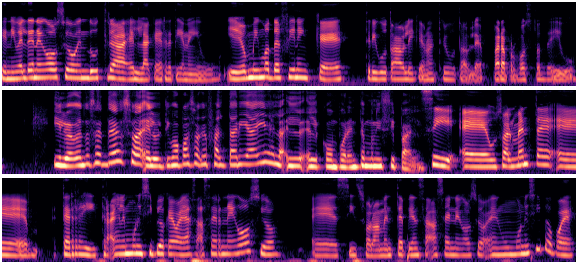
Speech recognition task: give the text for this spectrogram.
nivel de negocio o industria es la que retiene IBU. Y ellos mismos definen qué es tributable y qué no es tributable para propósitos de IBU. Y luego entonces de eso, el último paso que faltaría ahí es el, componente municipal. Sí, eh, usualmente eh, te registras en el municipio que vayas a hacer negocio eh, si solamente piensas hacer negocio en un municipio, pues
